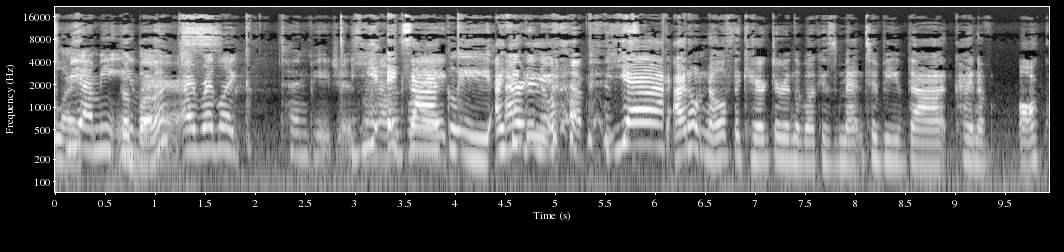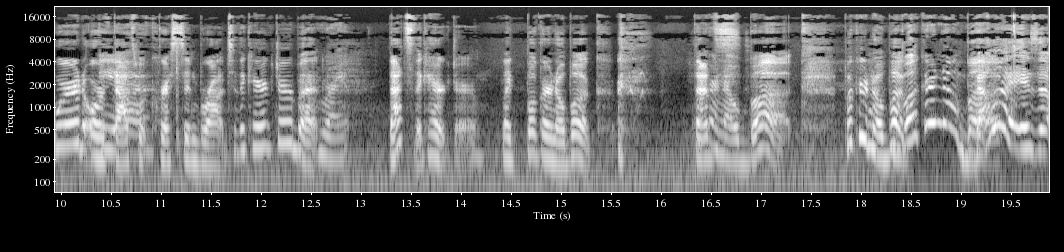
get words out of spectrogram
like Yeah, me the either. books. I read like ten pages. yeah, I was like, exactly. I I think already I- know what happens. Yeah, I don't know if the character in the book is meant to be that kind of awkward or if that's what Kristen brought to the character, but Right. that's the character. Like book or no book. that's Book or no book. book or no book. Book or no book. Bella is an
